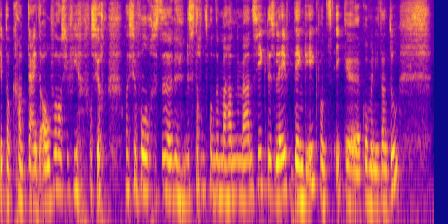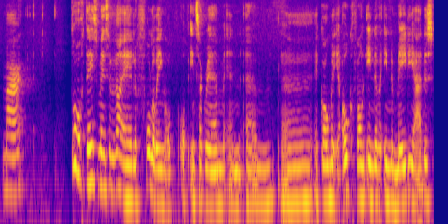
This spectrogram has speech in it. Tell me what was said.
je hebt ook gewoon tijd over als je, volgens de, de, stand van de maan, de maancyclus leeft, denk ik. Want ik uh, kom er niet aan toe. Maar toch, deze mensen hebben wel een hele following op, op Instagram. En, um, uh, en komen ook gewoon in de, in de media. Dus,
